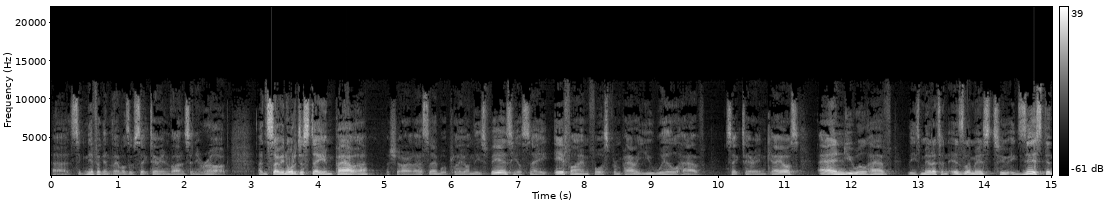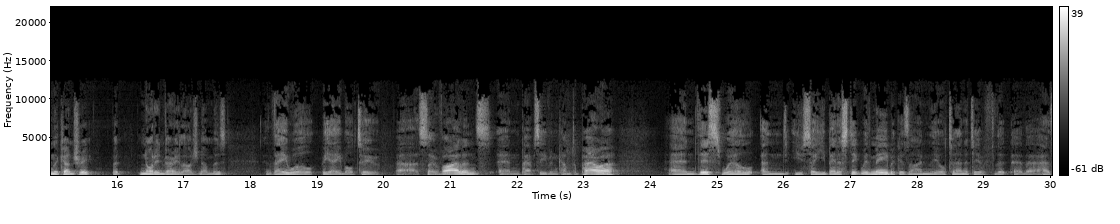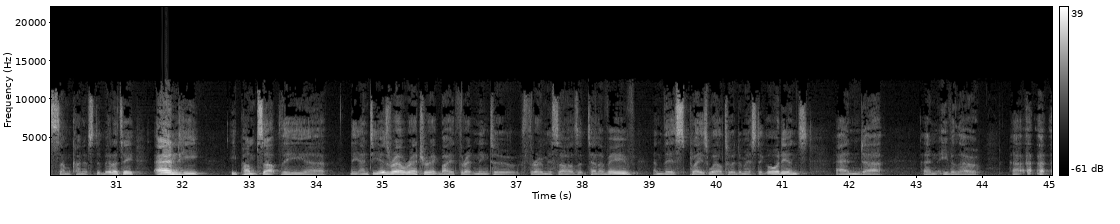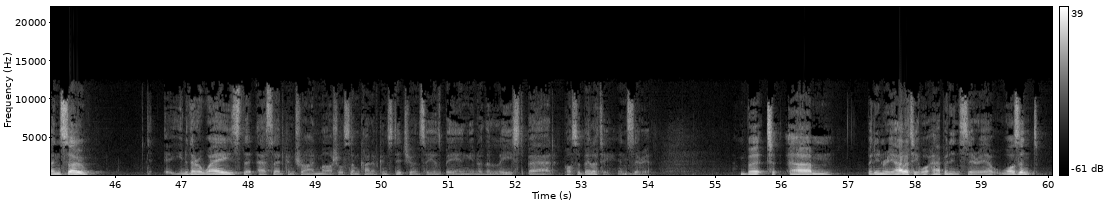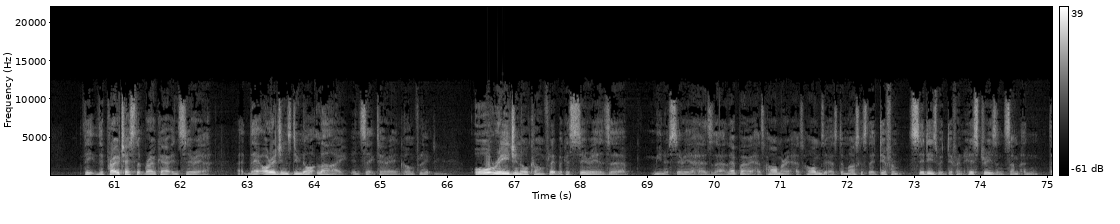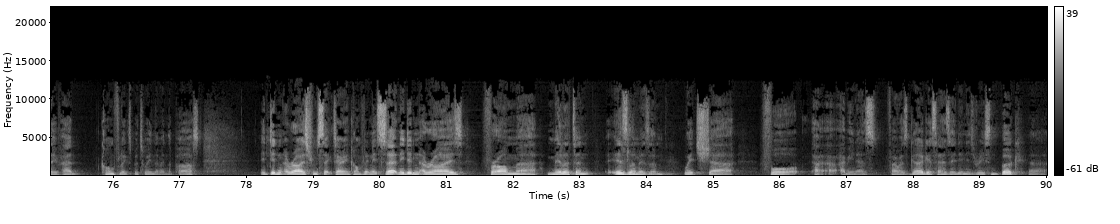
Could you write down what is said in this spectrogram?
uh, significant levels of sectarian violence in Iraq. And so, in order to stay in power, Bashar al Assad will play on these fears. He'll say, if I am forced from power, you will have sectarian chaos and you will have these militant Islamists who exist in the country, but not in very large numbers. They will be able to uh, sow violence and perhaps even come to power. And this will, and you say you better stick with me because I'm the alternative that, uh, that has some kind of stability. And he, he pumps up the, uh, the anti Israel rhetoric by threatening to throw missiles at Tel Aviv and this plays well to a domestic audience. And uh, and even though uh, uh, uh, and so you know there are ways that Assad can try and marshal some kind of constituency as being you know the least bad possibility in Syria. But um, but in reality, what happened in Syria wasn't the the protests that broke out in Syria. Their origins do not lie in sectarian conflict mm. or regional conflict, because Syria is a you know, Syria has uh, Aleppo, it has Hama, it has Homs, it has Damascus. They're different cities with different histories, and some, and they've had conflicts between them in the past. It didn't arise from sectarian conflict, and it certainly didn't arise from uh, militant Islamism, which, uh, for uh, I mean, as Fawaz Gerges has it in his recent book, uh,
